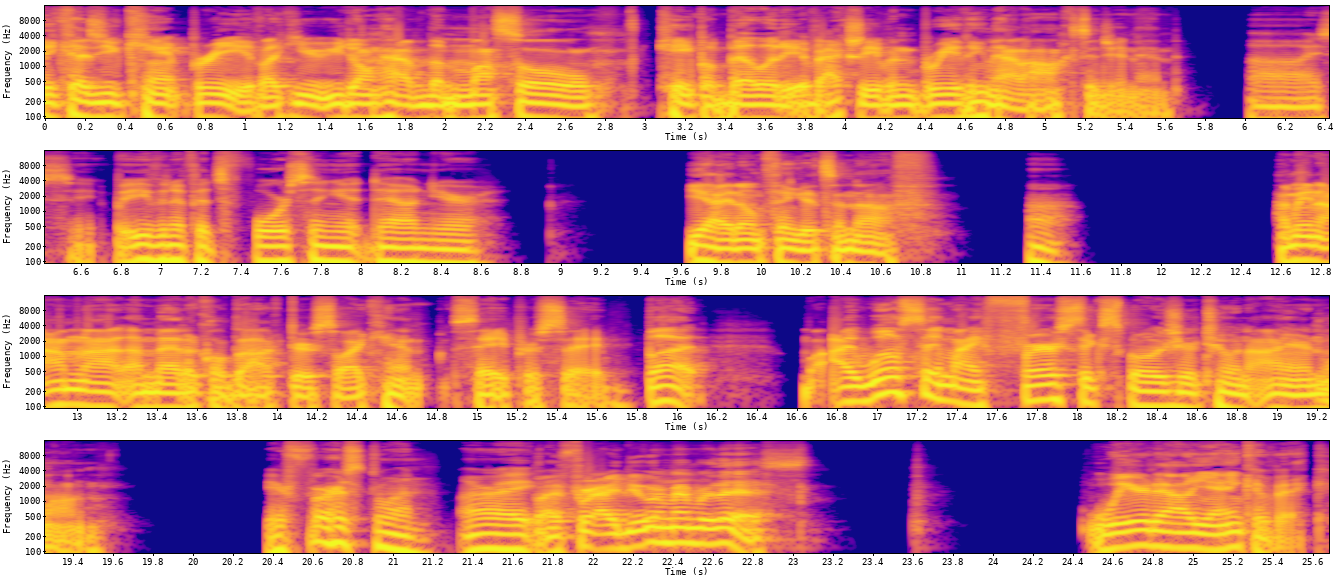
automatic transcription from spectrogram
because you can't breathe. Like you you don't have the muscle capability of actually even breathing that oxygen in. Oh, I see. But even if it's forcing it down your, Yeah, I don't think it's enough. huh? I mean, I'm not a medical doctor, so I can't say per se, but I will say my first exposure to an iron lung. Your first one. All right. For, I do remember this. Weird Al Yankovic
